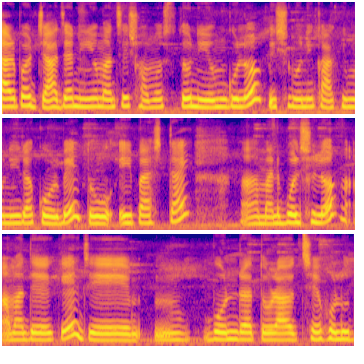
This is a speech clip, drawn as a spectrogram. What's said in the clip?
তারপর যা যা নিয়ম আছে, সমস্ত নিয়মগুলো পিসিমণি কাকিমণিরা করবে। তো এই পাশটায় মানে বলছিল আমাদেরকে যে বোনরা তোরা হচ্ছে হলুদ,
